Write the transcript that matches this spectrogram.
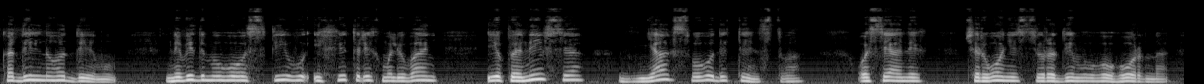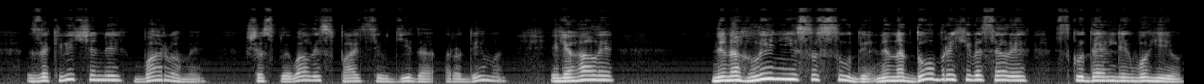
кадильного диму, невидимого співу і хитрих малювань, і опинився в днях свого дитинства, осяяних червоністю родимого горна, заквічених барвами, що спливали з пальців діда родима і лягали не на глиняні сосуди, не на добрих і веселих скудельних богів,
